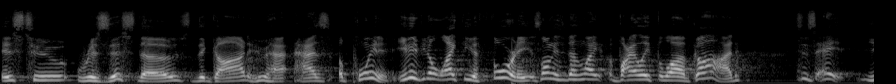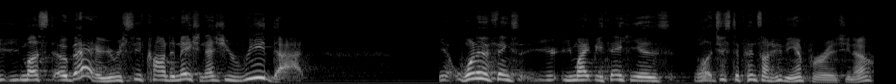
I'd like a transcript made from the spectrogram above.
is to resist those that God who ha- has appointed. Even if you don't like the authority, as long as it doesn't like, violate the law of God, says, hey, you, you must obey or you receive condemnation. As you read that, you know, one of the things you, might be thinking is, well, it just depends on who the emperor is, you know?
